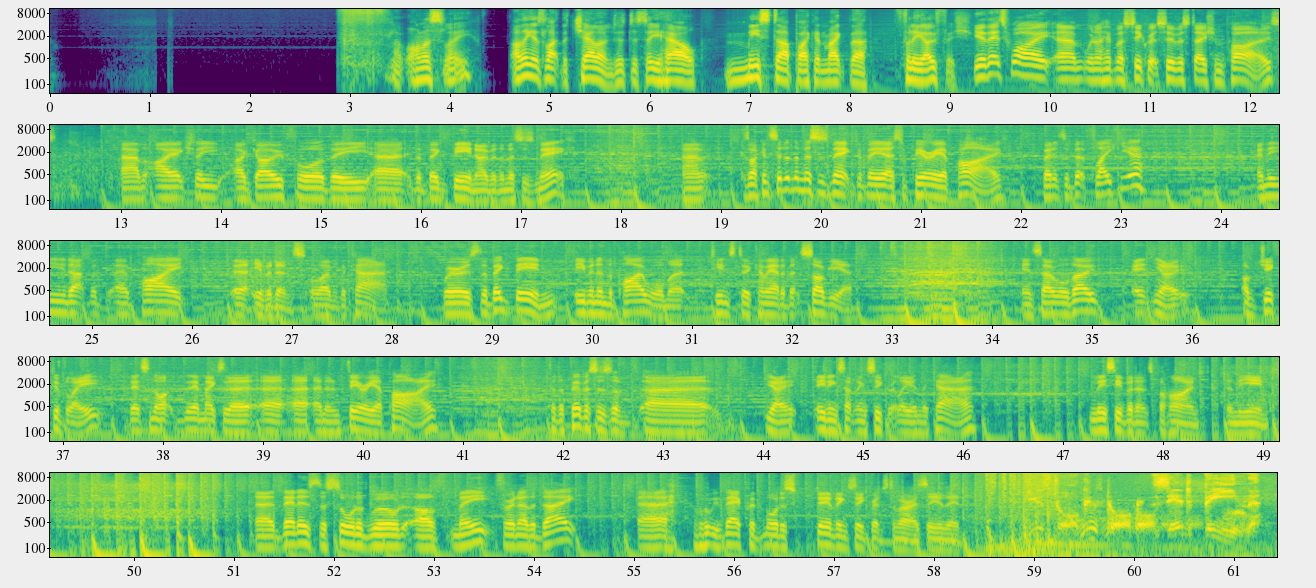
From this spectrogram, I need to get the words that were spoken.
Honestly, I think it's like the challenge is to see how messed up I can make the filet fish. Yeah, that's why um, when I have my secret service station pies, um, I actually I go for the uh, the Big Ben over the Mrs. Mac because um, I consider the Mrs. Mac to be a superior pie, but it's a bit flakier, and then you end up with uh, pie uh, evidence all over the car. Whereas the Big Ben, even in the pie warmer, tends to come out a bit soggier. And so, although it, you know, objectively, that's not that makes it a, a, a, an inferior pie. For the purposes of uh, you know eating something secretly in the car, less evidence behind in the end. Uh, that is the sordid world of me for another day. Uh, we'll be back with more disturbing secrets tomorrow. See you then. News Talk. News Talk. ZBean.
